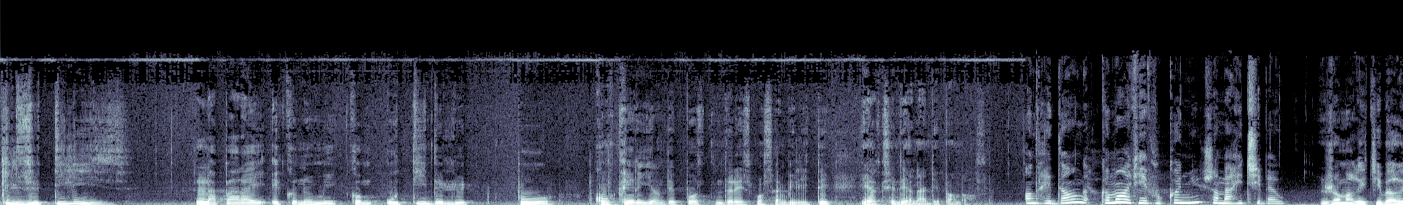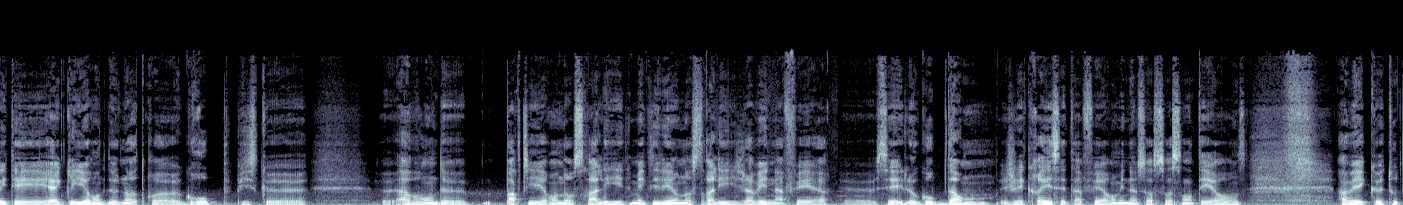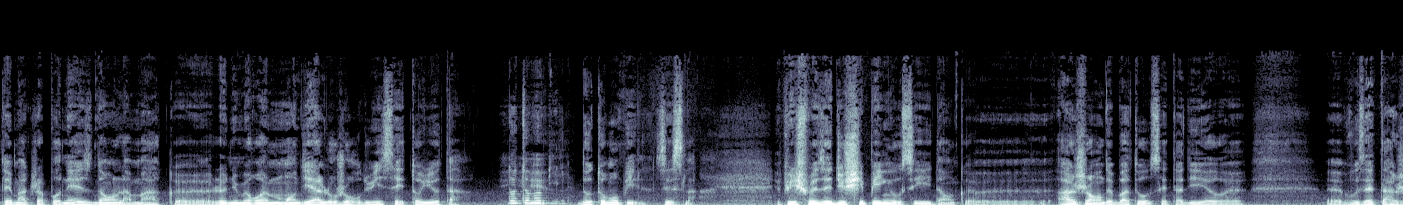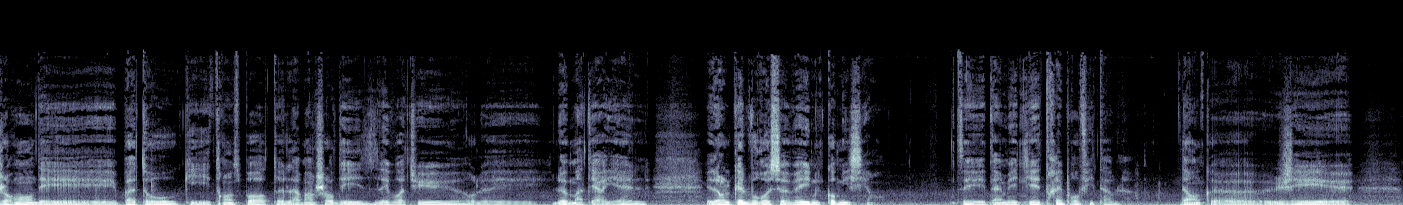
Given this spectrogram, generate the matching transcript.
qu'ils utilisent l'appareil économique comme outil de lutte pour conquérir des postes de responsabilité et accéder à l'indépendance. André Dang, comment aviez-vous connu Jean-Marie Chibaou Jean-Marie Chibaou était un client de notre groupe, puisque euh, avant de partir en Australie, de m'exiler en Australie, j'avais une affaire, euh, c'est le groupe Dang. J'ai créé cette affaire en 1971 avec euh, toutes les marques japonaises, dont la marque, euh, le numéro un mondial aujourd'hui, c'est Toyota. D'automobile. D'automobile, c'est cela. Et puis je faisais du shipping aussi, donc euh, agent de bateau, c'est-à-dire euh, euh, vous êtes agent des bateaux qui transportent la marchandise, les voitures, les- le matériel, et dans lequel vous recevez une commission. C'est un métier très profitable. Donc euh, j'ai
